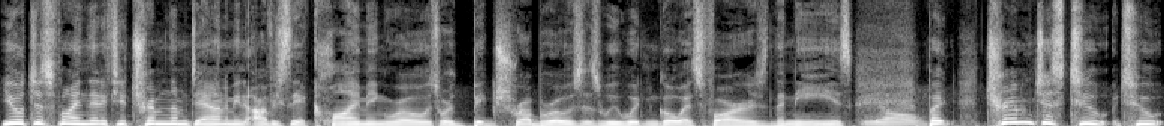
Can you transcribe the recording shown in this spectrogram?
you'll just find that if you trim them down, I mean, obviously a climbing rose or big shrub roses, we wouldn't go as far as the knees. No. But trim just to to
